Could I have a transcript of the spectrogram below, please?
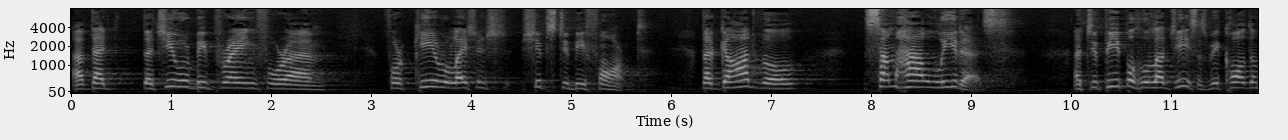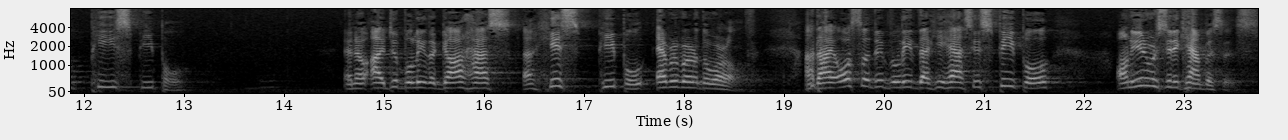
uh, that, that you would be praying for, um, for key relationships to be formed that God will somehow lead us uh, to people who love Jesus. We call them peace people. You know, I do believe that God has uh, His people everywhere in the world. And I also do believe that He has His people on university campuses.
